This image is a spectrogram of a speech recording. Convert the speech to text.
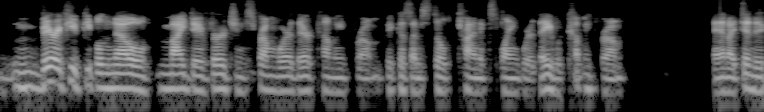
very few people know my divergence from where they're coming from because I'm still trying to explain where they were coming from. And I tend to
